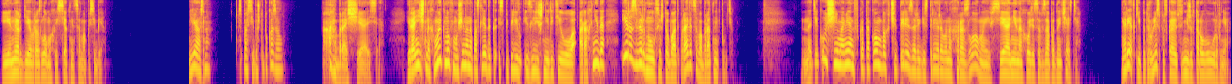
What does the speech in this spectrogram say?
и энергия в разломах иссякнет сама по себе. Ясно. Спасибо, что показал. Обращайся. Иронично хмыкнув, мужчина напоследок испепелил излишне ретивого арахнида и развернулся, чтобы отправиться в обратный путь. На текущий момент в катакомбах четыре зарегистрированных разлома, и все они находятся в западной части. Редкие патрули спускаются ниже второго уровня.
